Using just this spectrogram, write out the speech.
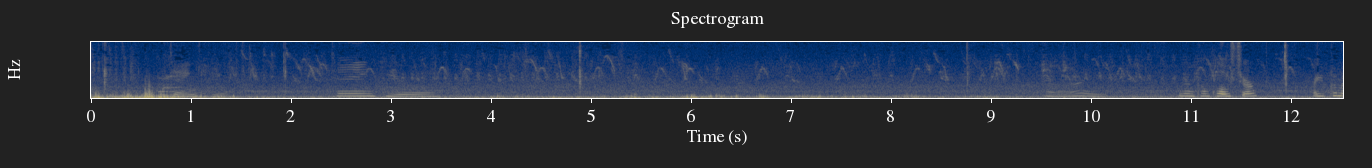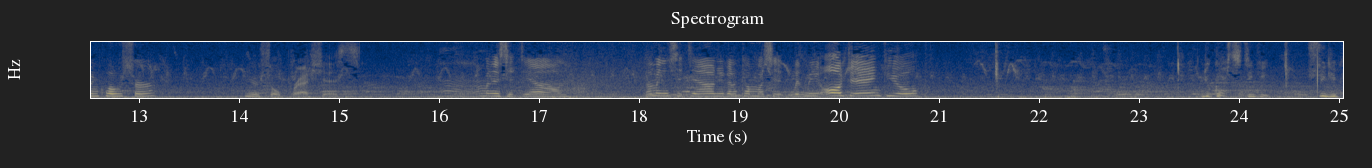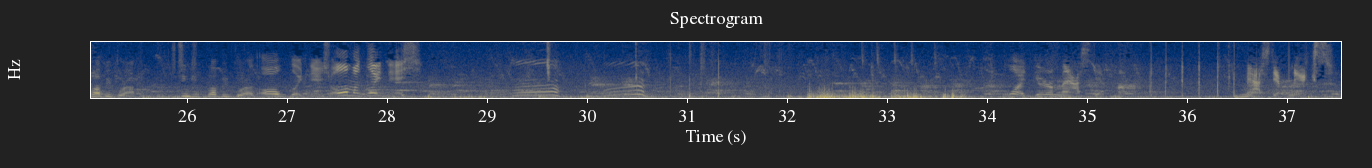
Thank you. Thank you. Hi. You gonna come closer? Are you coming closer? You're so precious. I'm gonna sit down. I'm gonna sit down. You're gonna come and sit with me. Oh, thank you. You got stinky, stinky puppy breath. Stinky puppy breath. Oh goodness. Oh my goodness. You're a mastiff, huh? Mastiff mix.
